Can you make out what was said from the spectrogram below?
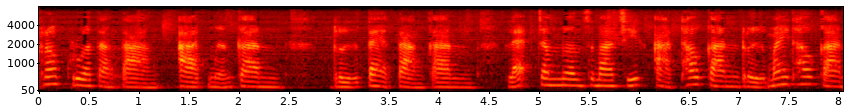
ครอบครัวต่างๆ อาจเหมือนกัน หรือแตกต่างกัน และจำนวนสมาชิกอาจเท่ากันหรือไม่เท่ากัน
